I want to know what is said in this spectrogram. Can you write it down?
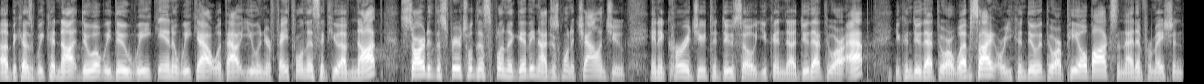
uh, because we could not do what we do week in and week out without you and your faithfulness. If you have not started the spiritual discipline of giving, I just want to challenge you and encourage you to do so. You can uh, do that through our app, you can do that through our website, or you can do it through our P.O. box, and that information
